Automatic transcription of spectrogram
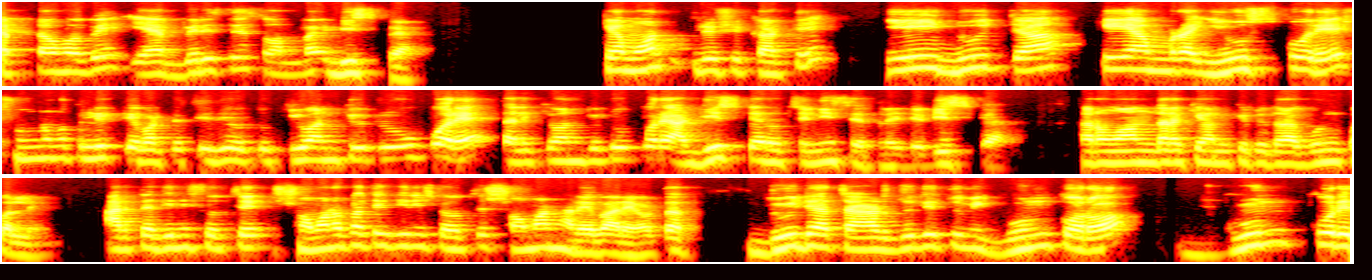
এফটা হবে F varies one by D square কেমন? প্রিয় শিক্ষার্থী এই দুইটা কে আমরা ইউজ করে শূন্য মতো লিখতে পারতেছি, যেহেতু কিউ ওয়ান কিউ টু উপরে, তাহলে কিউ ওয়ান কিউ টু উপরে আর ডি স্কোয়ার হচ্ছে নিচে, তাহলে যে ডি স্কোয়ার কারণ ওয়ান দ্বারা কিউ ওয়ান কিউ টু দ্বারা গুণ করলে। আরেকটা জিনিস হচ্ছে সমানুপাতিক জিনিসটা হচ্ছে সমান হারে বাড়ে। অর্থাৎ দুইটা চার্জ যদি তুমি গুণ করো, গুণ করে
